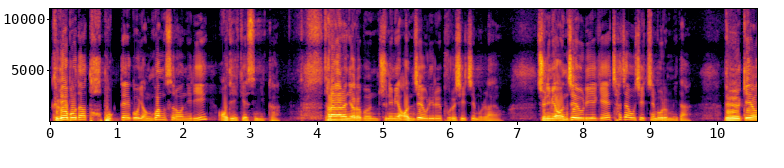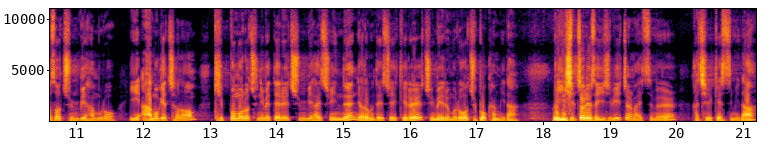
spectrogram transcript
그거보다 더 복되고 영광스러운 일이 어디 있겠습니까? 사랑하는 여러분, 주님이 언제 우리를 부르실지 몰라요. 주님이 언제 우리에게 찾아오실지 모릅니다. 늘 깨어서 준비함으로 이 아무개처럼 기쁨으로 주님의 때를 준비할 수 있는 여러분 될 수 있기를 주님의 이름으로 축복합니다. 우리 20절에서 21절 말씀을 같이 읽겠습니다.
